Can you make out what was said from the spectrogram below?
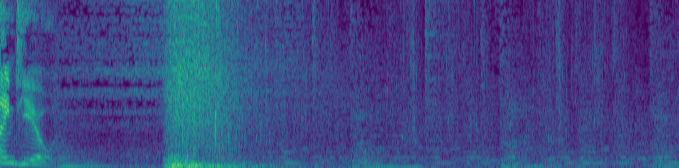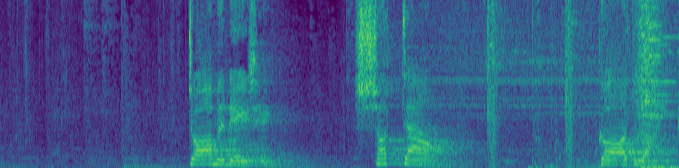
You! Dominating. Shut down. Godlike.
